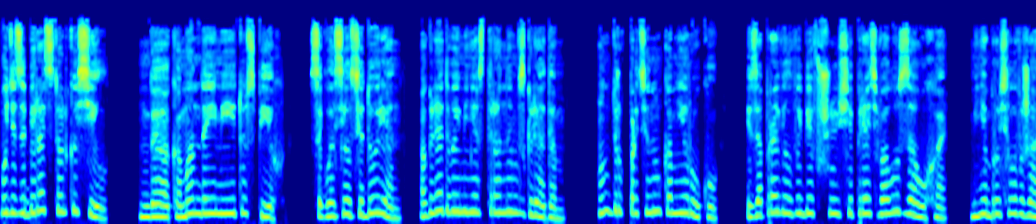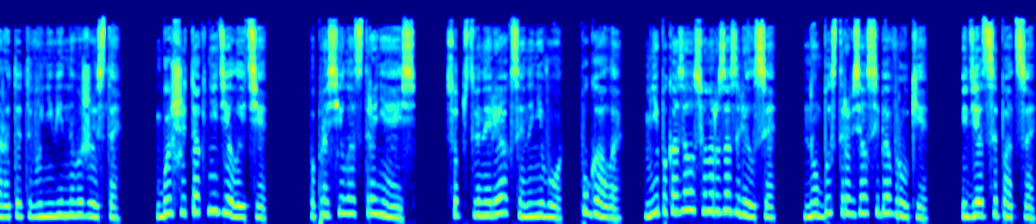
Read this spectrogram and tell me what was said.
будет забирать столько сил. Да, команда имеет успех, согласился Дориан, оглядывая меня странным взглядом. Он вдруг протянул ко мне руку и заправил выбившуюся прядь волос за ухо. Меня бросило в жар от этого невинного жеста. «Больше так не делайте», — попросила, отстраняясь. Собственная реакция на него пугала. Мне показалось, он разозлился, но быстро взял себя в руки. «Иди отсыпаться.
